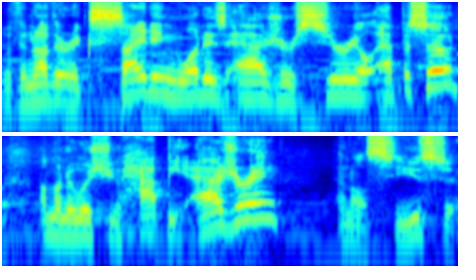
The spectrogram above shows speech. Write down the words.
with another exciting What is Azure serial episode. I'm going to wish you happy Azuring, and I'll see you soon.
